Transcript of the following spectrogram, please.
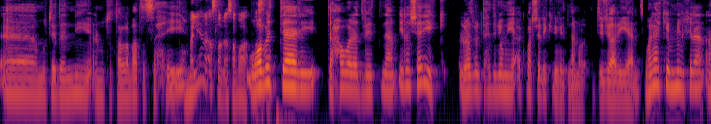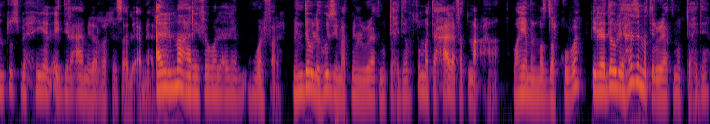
آه، متدني المتطلبات الصحية. ومليانة أصلا اصابات أصلاً. وبالتالي تحولت فيتنام إلى شريك. الولايات المتحدة اليوم هي أكبر شريك لفيتنام تجاريا. ولكن من خلال أن تصبح هي الأيدي العاملة الرخيصة لأمريكا. المعرفة والعلم هو الفرق. من دولة هزمت من الولايات المتحدة ثم تحالفت معها وهي من مصدر قوة إلى دولة هزمت الولايات المتحدة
